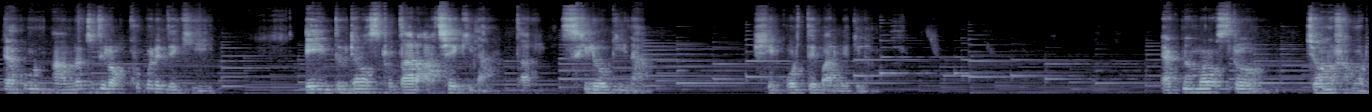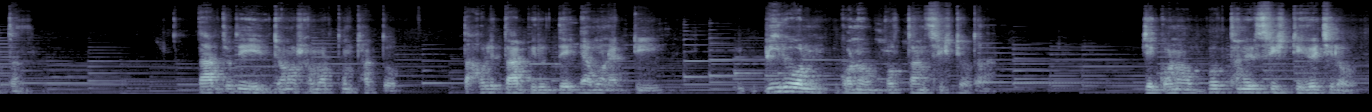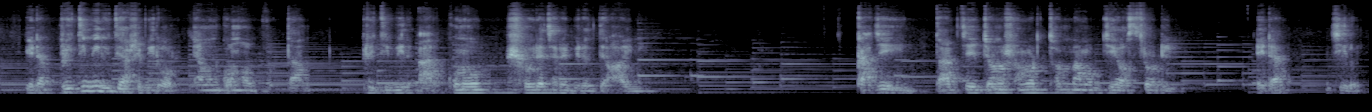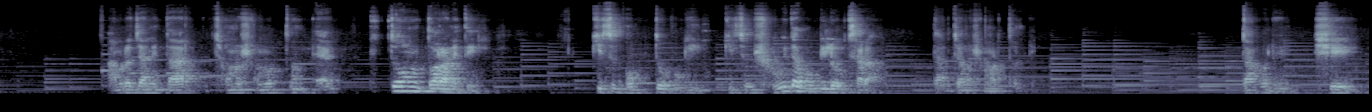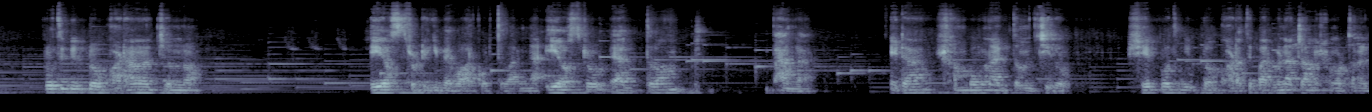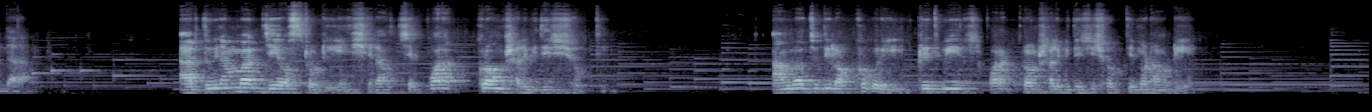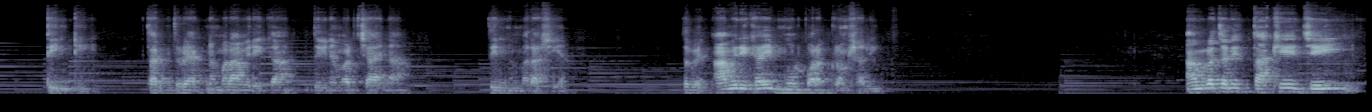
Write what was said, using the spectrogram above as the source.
এখন আমরা যদি লক্ষ্য করে দেখি, এই দুইটা অস্ত্র তার আছে কিনা, তার ছিল কিনা, সে করতে পারবে কিনা? এক নম্বর অস্ত্র, জনসমর্থন। তার যদি জনসমর্থন থাকতো, তাহলে তার বিরুদ্ধে এমন একটি বিরল গণ অভ্যুত্থান সৃষ্টি হতো না। যে গণ অভ্যুত্থানের সৃষ্টি হয়েছিল এটা পৃথিবীর ইতিহাসে বিরল। এমন গণ অভ্যুত্থান পৃথিবীর আর কোনো স্বৈরাচারের বিরুদ্ধে হয়নি। কাজেই তার যে জনসমর্থন নামক যে অস্ত্রটি, এটা জিরো আমরা জানি তার জনসমর্থন একদম তলানিতে কিছু ভুক্তভোগী, কিছু সুবিধাভোগী লোক ছাড়া তার জনসমর্থন নেই তাহলে সে প্রতি বিপ্লব ঘটানোর জন্য এই অস্ত্রটিকে ব্যবহার করতে পারে না। এই অস্ত্র একদম ভাঙা। এটা সম্ভাবনা একদম জিরো সে প্রতি বিপ্লব ঘটাতে পারবে না জনসমর্থনের দ্বারা। আর দুই নাম্বার যে অস্ত্রটি, সেটা হচ্ছে পরাক্রমশালী বিদেশি শক্তি। আমরা যদি লক্ষ্য করি, পৃথিবীর পরাক্রমশালী বিদেশি শক্তি মোটামুটি তিনটি। তার ভিতরে এক নম্বর আমেরিকা, দুই নম্বর চায়না, তিন নম্বর রাশিয়া। তবে আমেরিকাই মূল পরাক্রমশালী। আমরা জানি তাকে যেই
